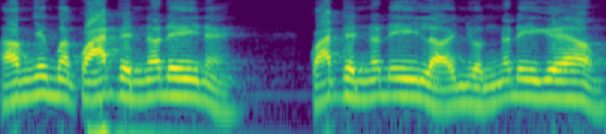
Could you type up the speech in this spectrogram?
Không, nhưng mà quá trình nó đi này, quá trình nó đi, lợi nhuận nó đi ghê không?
